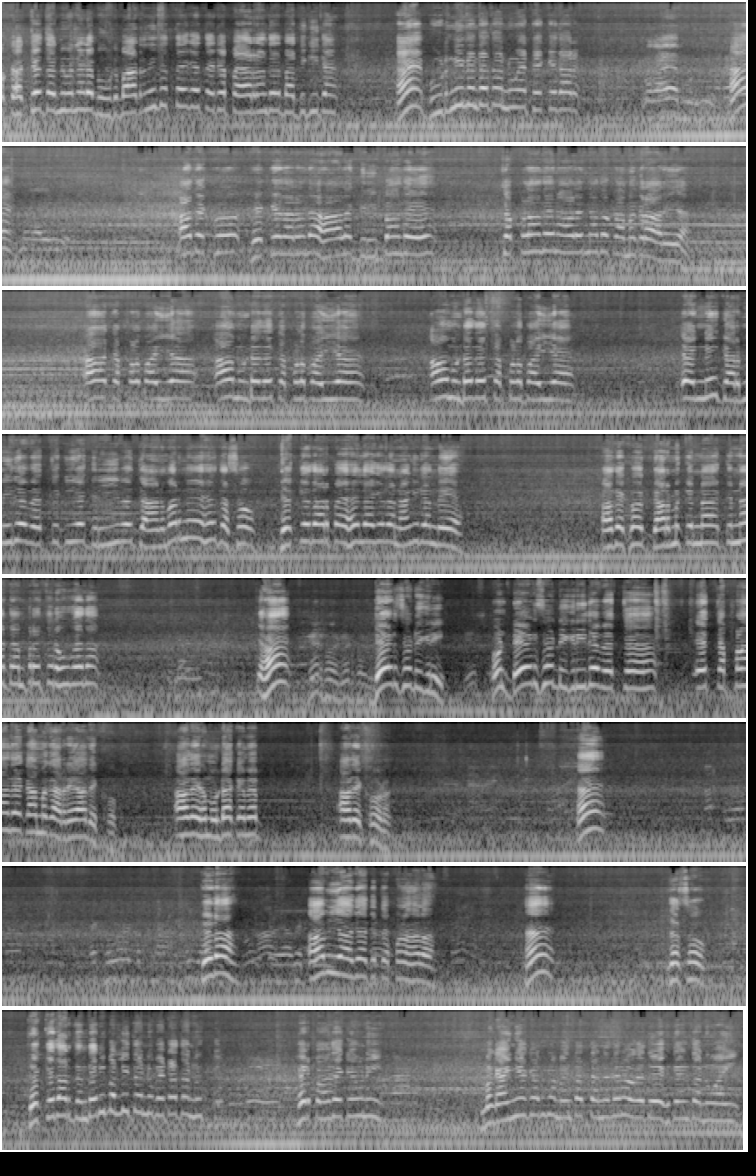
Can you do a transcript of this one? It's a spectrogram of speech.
ਉਹ ਕਾਕੇ ਤੈਨੂੰ ਇਹਨਾਂ ਨੇ ਬੂਟ ਬਾਟ ਨਹੀਂ ਦਿੱਤੇ ਕਿ ਤੇਰੇ ਪੈਰਾਂ ਦੇ ਵੱਜ ਗਈ ਤਾਂ। ਹੈ? ਬੂਟ ਨਹੀਂ ਦਿੰਦਾ ਤੁਹਾਨੂੰ ਇਹ ਠੇਕੇਦਾਰ? ਮੰਗਾਇਆ ਮੁਰਗੀ ਹੈ? ਮੰਗਾਏ ਹੋਏ ਆ ਦੇਖੋ ਠੇਕੇਦਾਰਾਂ ਦਾ ਹਾਲ ਗਰੀਬਾਂ ਦੇ ਚੱਪਲਾਂ ਦੇ ਨਾਲ ਇਹਨਾਂ ਤੋਂ ਕੰਮ ਕਰਾ ਰਹੇ ਆ। ਆ ਚੱਪਲ ਪਾਈ ਆ ਆ ਮੁੰਡੇ ਦੇ ਚੱਪਲ ਪਾਈ ਆ ਆਹ ਮੁੰਡੇ ਦੇ ਚੱਪਲ ਪਾਈ ਆ। ਇੰਨੀ ਗਰਮੀ ਦੇ ਵਿੱਚ ਕੀ ਇਹ ਗਰੀਬ ਜਾਨਵਰ ਨੇ ਇਹ? ਦੱਸੋ ਠੇਕੇਦਾਰ ਪੈਸੇ ਲੈ ਕੇ ਤਾਂ ਲੰਘ ਜਾਂਦੇ ਆ। ਆ ਦੇਖੋ, ਗਰਮ ਕਿੰਨਾ ਕਿੰਨਾ ਟੈਂਪਰੇਚਰ ਹੋਊਗਾ ਇਹਦਾ? ਹਾਂ? 150 150 150 ਡਿਗਰੀ। ਹੁਣ 150 ਡਿਗਰੀ ਦੇ ਵਿੱਚ ਇਹ ਚੱਪਲਾਂ ਦੇ ਕੰਮ ਕਰ ਰਿਹਾ ਦੇਖੋ। ਆ ਦੇਖ ਮੁੰਡਾ ਕਿਵੇਂ ਆ ਦੇਖੋ ਹੁਣ। ਹੈ? ਕਿਹੜਾ? ਆ ਵੀ ਆ ਗਿਆ ਕਿ ਚੱਪਲਾਂ ਵਾਲਾ। ਹੈ? ਦੱਸੋ। ਠੇਕੇਦਾਰ ਦਿੰਦੇ ਨਹੀਂ ਬੱਲੀ ਤੁਹਾਨੂੰ, ਬੇਟਾ ਤੁਹਾਨੂੰ? ਫਿਰ ਪਾਉਂਦੇ ਕਿਉਂ ਨਹੀਂ ਮੰਗਾਈਆਂ ਕਰਦੀਆਂ ਮੈਨੂੰ ਤਾਂ ਤਿੰਨ ਦਿਨ ਹੋ ਗਏ ਦੇਖਦੇ ਨੂੰ ਤੁਹਾਨੂੰ ਆਈ।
